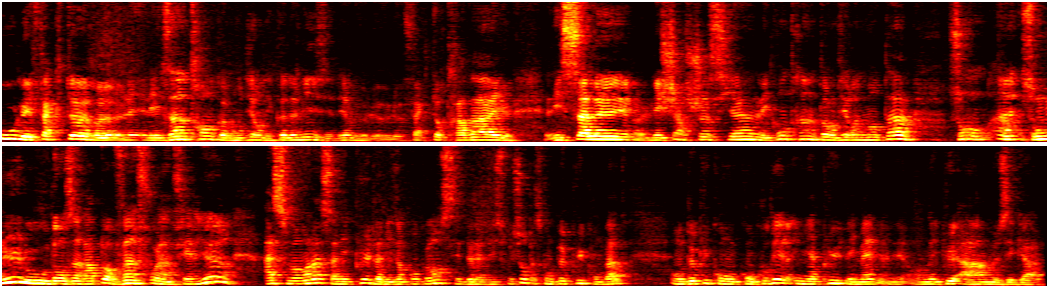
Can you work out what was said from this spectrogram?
ou les facteurs, euh, les, intrants, comme on dit en économie, c'est-à-dire le, facteur travail, les salaires, les charges sociales, les contraintes environnementales, sont, sont nuls ou dans un rapport 20 fois inférieur, à ce moment-là, ça n'est plus de la mise en concurrence, c'est de la destruction parce qu'on ne peut plus combattre on ne peut plus concourir, il n'y a plus les mêmes, on n'est plus à armes égales.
